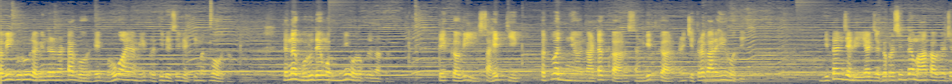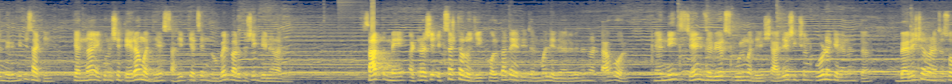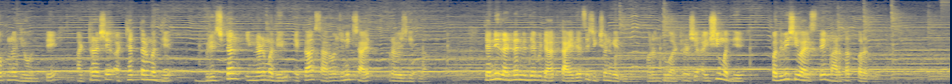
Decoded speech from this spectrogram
कविगुरू रवींद्रनाथ टागोर हे बहुआयामी प्रतिभेचे व्यक्तिमत्व होतं. त्यांना गुरुदेव म्हणूनही ओळखलं जातं. ते कवी साहित्यिक तत्वज्ञ नाटककार संगीतकार आणि चित्रकारही होते. गीतांजली या जगप्रसिद्ध महाकाव्याच्या निर्मितीसाठी त्यांना एकोणीसशे तेरामध्ये साहित्याचे नोबेल पारितोषिक देण्यात आले. सात मे अठराशे एकसष्ट रोजी कोलकाता येथे जन्मलेल्या रवींद्रनाथ टागोर यांनी सेंट झेवियर स्कूलमध्ये शालेय शिक्षण पूर्ण केल्यानंतर बॅरिस्टर होण्याचं स्वप्न घेऊन ते अठराशे अठ्ठ्याहत्तरमध्ये ब्रिस्टन इंग्लंडमधील एका सार्वजनिक शाळेत प्रवेश घेतला. त्यांनी लंडन विद्यापीठात कायद्याचे शिक्षण घेतले परंतु अठराशे ऐंशीमध्ये पदवीशिवायच ते भारतात परतले.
